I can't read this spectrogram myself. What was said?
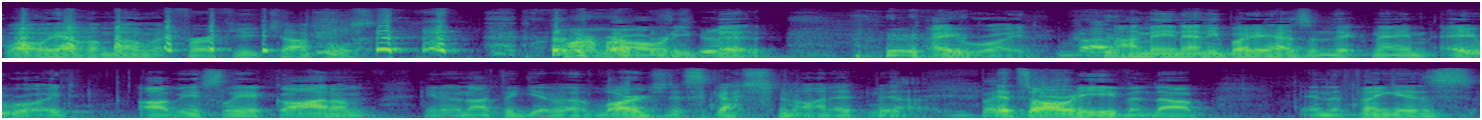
Well, we have a moment for a few chuckles. Karma already bit Aroyd. I mean, anybody has a nickname Aroyd. Obviously, it got him. You know, not to give a large discussion on it, but, but- it's already evened up. And the thing is,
